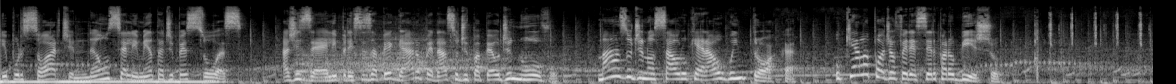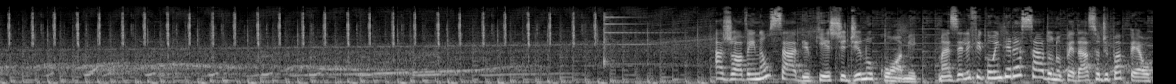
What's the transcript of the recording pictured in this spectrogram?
E por sorte, não se alimenta de pessoas. A Gisele precisa pegar o pedaço de papel de novo. Mas o dinossauro quer algo em troca. O que ela pode oferecer para o bicho? A jovem não sabe o que este dino come, mas ele ficou interessado no pedaço de papel.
